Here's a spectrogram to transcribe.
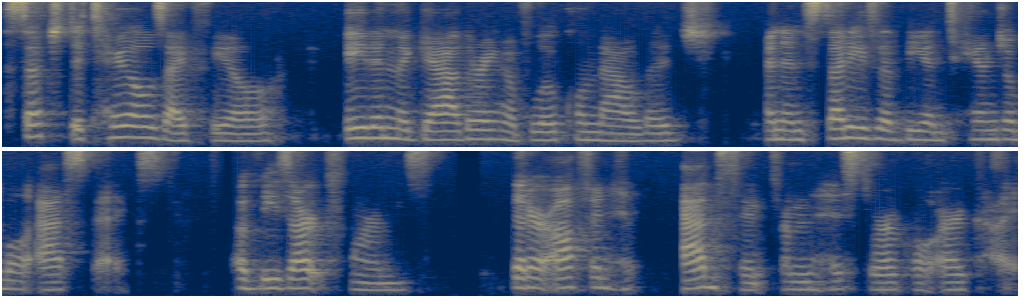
Such details, I feel, aid in the gathering of local knowledge and in studies of the intangible aspects of these art forms that are often absent from the historical archive.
